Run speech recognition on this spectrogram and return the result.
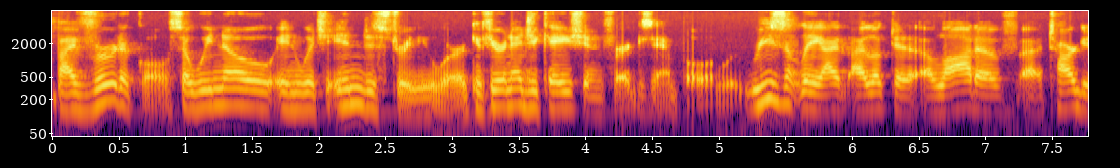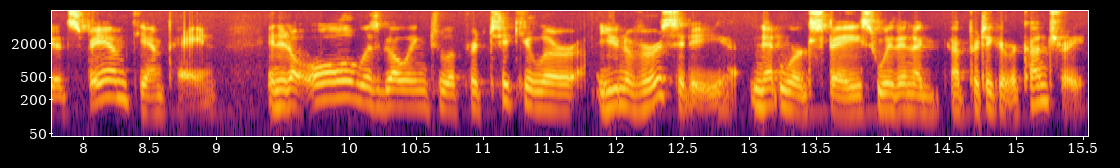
by vertical. So we know in which industry you work. If you're in education, for example, recently I, I looked at a lot of uh, targeted spam campaign and it all was going to a particular university network space within a, a particular country.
